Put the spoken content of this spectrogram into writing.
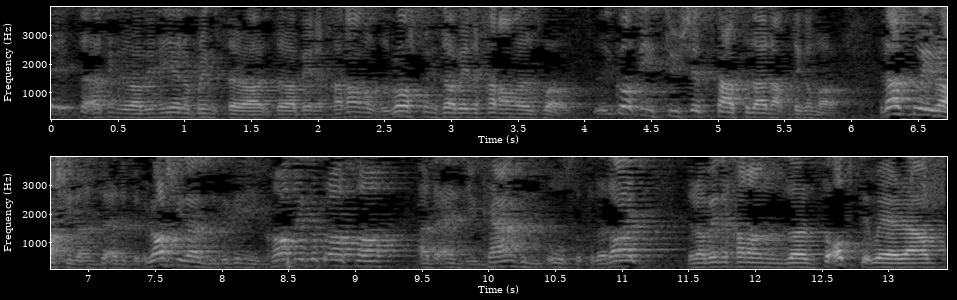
Okay, so I think the Rabbi Yonah brings the, the Rabbi Chanana, the Rosh brings the Rabbi Chanana as well. So you've got these two ships how to line up the Gemara. But that's the way Rashi learns it. Rashi learns at the beginning you can't make a bracha, at the end you can, because it's also for the light. The Rabbi Chanana learns the opposite way around,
